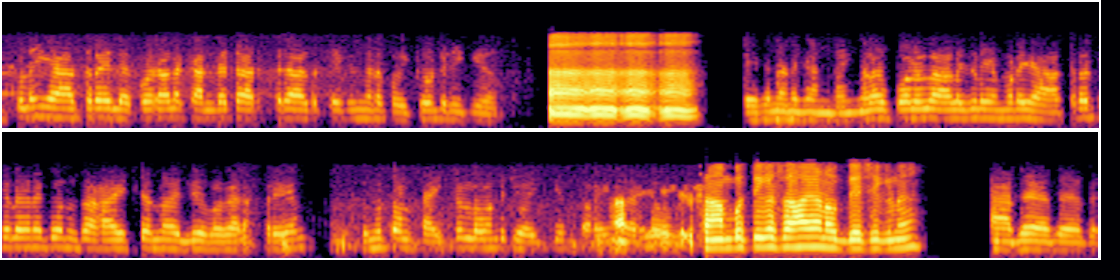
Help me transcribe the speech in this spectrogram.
ഇപ്പോഴും യാത്രയില്ല ഇപ്പൊ ഒരാളെ കണ്ടിട്ട് അടുത്തൊരാളത്തേക്ക് ഇങ്ങനെ പോയിക്കൊണ്ടിരിക്കുകയാണ്. ശേഖരനാണ് കണ്ടത്? നിങ്ങളെ പോലുള്ള ആളുകൾ നമ്മുടെ യാത്ര ചെലവിനൊക്കെ ഒന്ന് സഹായിച്ചെന്ന വലിയ ഉപകാരം. അത്രയും ബുദ്ധിമുട്ടുള്ള ടൈറ്റ് ഉള്ളതുകൊണ്ട് ചോദിക്കും പറയുന്ന കേട്ടോ. സാമ്പത്തിക സഹായമാണോ ഉദ്ദേശിക്കുന്നത് അതെ അതെ അതെ.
